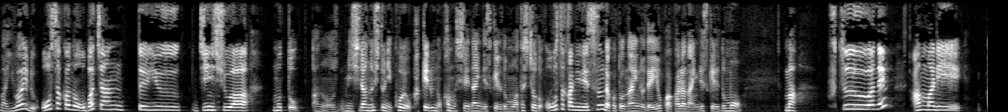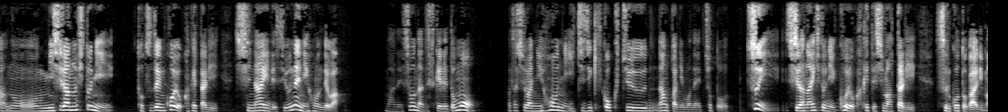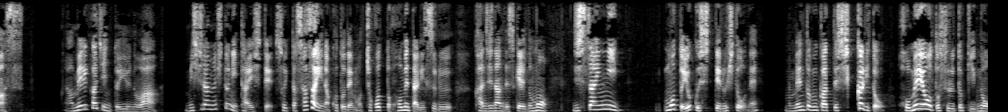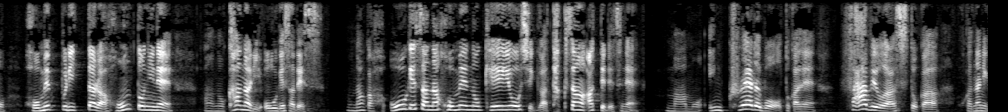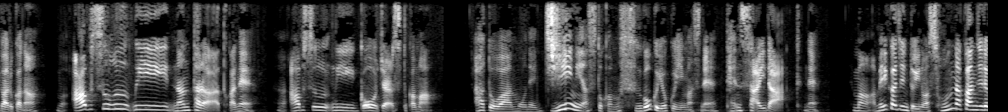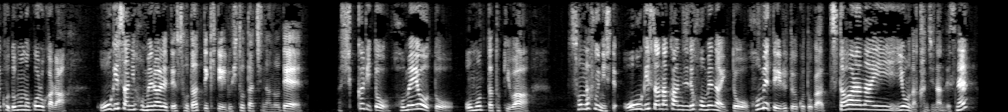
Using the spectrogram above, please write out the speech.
まあ、いわゆる大阪のおばちゃんっていう人種はもっと、あの、見知らぬ人に声をかけるのかもしれないんですけれども、私ちょうど大阪にね、住んだことないのでよくわからないんですけれども、まあ、普通はね、あんまり、あの、見知らぬ人に突然声をかけたりしないですよね、日本では。まあね、そうなんですけれども、私は日本に一時帰国中なんかにもね、ちょっとつい知らない人に声をかけてしまったりすることがあります。アメリカ人というのは、見知らぬ人に対してそういった些細なことでもちょこっと褒めたりする感じなんですけれども実際にもっとよく知ってる人をね面と向かってしっかりと褒めようとする時の褒めっぷりったら本当にねあのかなり大げさです。なんか大げさな褒めの形容詞がたくさんあってですねまあもう incredible とかね fabulous とか他何があるかな？Absolutely なんたらとかね、absolutely gorgeous とかまあ、あとはもうね、genius とかもすごくよく言いますね。天才だってね。まあ、アメリカ人というのはそんな感じで子供の頃から大げさに褒められて育ってきている人たちなので、しっかりと褒めようと思った時は、そんな風にして大げさな感じで褒めないと褒めているということが伝わらないような感じなんですね。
